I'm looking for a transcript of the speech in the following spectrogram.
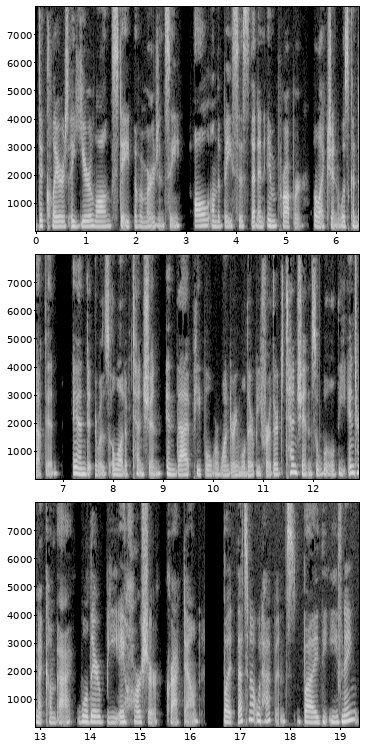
declares a year long state of emergency, all on the basis that an improper election was conducted. And there was a lot of tension in that people were wondering, will there be further detentions? Will the internet come back? Will there be a harsher crackdown? But that's not what happens. By the evening,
